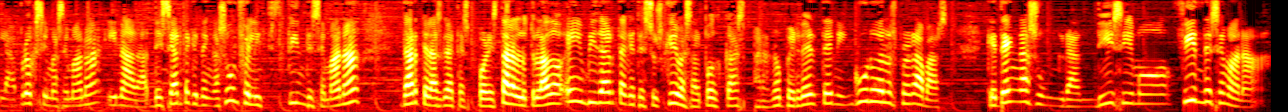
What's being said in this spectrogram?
la próxima semana y nada, desearte que tengas un feliz fin de semana, darte las gracias por estar al otro lado e invitarte a que te suscribas al podcast para no perderte ninguno de los programas. Que tengas un grandísimo fin de semana.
